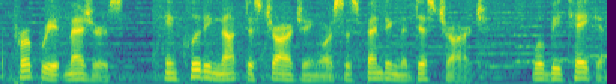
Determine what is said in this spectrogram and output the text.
appropriate measures, including not discharging or suspending the discharge, will be taken.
